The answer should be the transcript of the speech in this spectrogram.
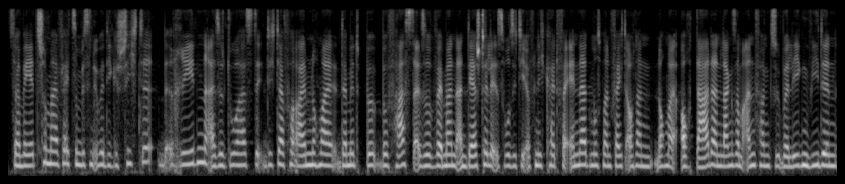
Sollen wir jetzt schon mal vielleicht so ein bisschen über die Geschichte reden? Also du hast dich da vor allem nochmal damit be befasst. Also wenn man an der Stelle ist, wo sich die Öffentlichkeit verändert, muss man vielleicht auch dann nochmal auch da dann langsam anfangen zu überlegen, wie denn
